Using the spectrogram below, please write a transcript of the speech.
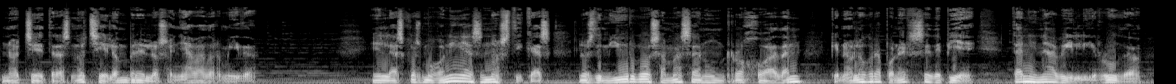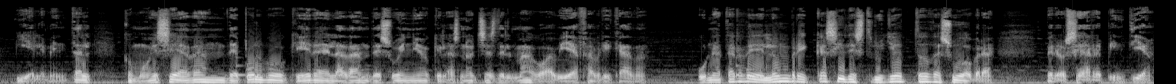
Noche tras noche el hombre lo soñaba dormido. En las cosmogonías gnósticas, los demiurgos amasan un rojo Adán que no logra ponerse de pie, tan inhábil y rudo y elemental como ese Adán de polvo que era el Adán de sueño que las noches del mago había fabricado. Una tarde el hombre casi destruyó toda su obra, pero se arrepintió.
